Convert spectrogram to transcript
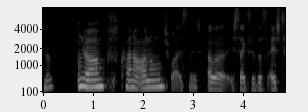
Ne? Ja, keine Ahnung. Ich weiß nicht. Aber ich sag's dir, das ist echt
